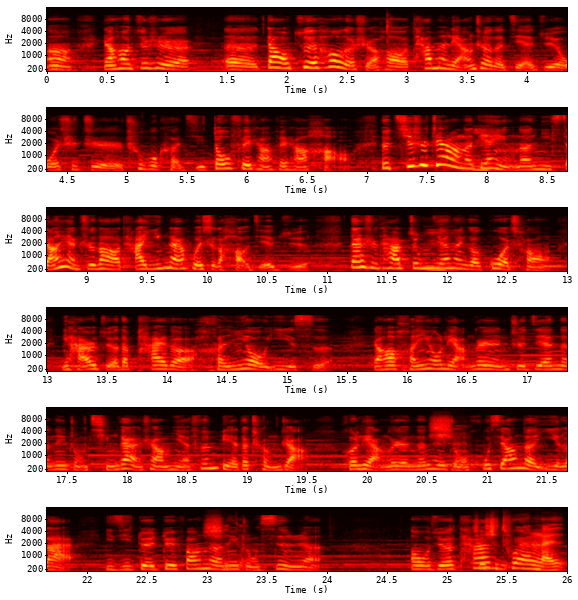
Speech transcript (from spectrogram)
嗯，然后就是。呃，到最后的时候，他们两者的结局，我是指触不可及，都非常非常好。就其实这样的电影呢，你想也知道，它应该会是个好结局，但是它中间那个过程，你还是觉得拍的很有意思，然后很有两个人之间的那种情感上面分别的成长和两个人的那种互相的依赖，以及对对方的那种信任。哦，我觉得他就是突然来。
